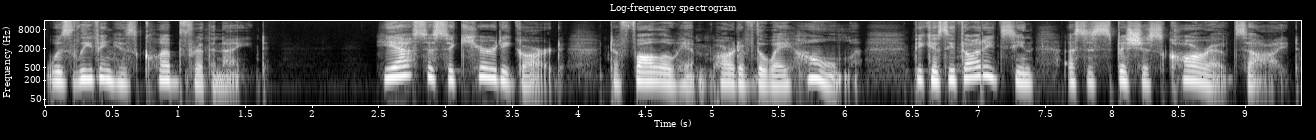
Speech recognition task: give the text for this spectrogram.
was leaving his club for the night. He asked a security guard to follow him part of the way home because he thought he'd seen a suspicious car outside.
